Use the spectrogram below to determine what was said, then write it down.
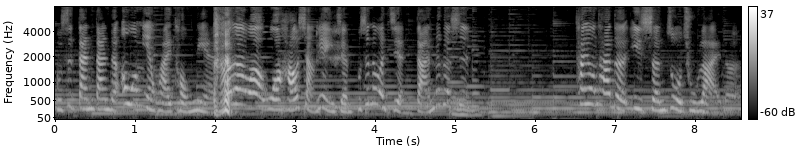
不是单单的哦，我缅怀童年，然后让，我 我好想念以前，不是那么简单。那个是他用他的一生做出来的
